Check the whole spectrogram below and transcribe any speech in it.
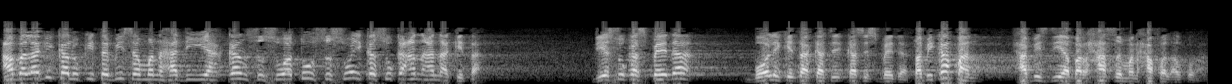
Apalagi kalau kita bisa menhadiahkan sesuatu sesuai kesukaan anak kita. Dia suka sepeda, boleh kita kasih, kasih sepeda. Tapi kapan? Habis dia berhasil menghafal Al-Quran.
